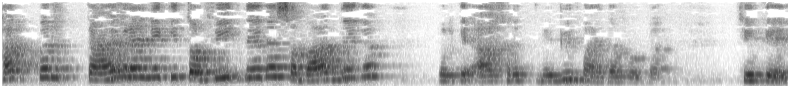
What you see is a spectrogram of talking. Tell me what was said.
حق پر قائم رہنے کی توفیق دے گا سبات دے گا، بلکہ آخرت میں بھی فائدہ ہوگا۔ کیونکہ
